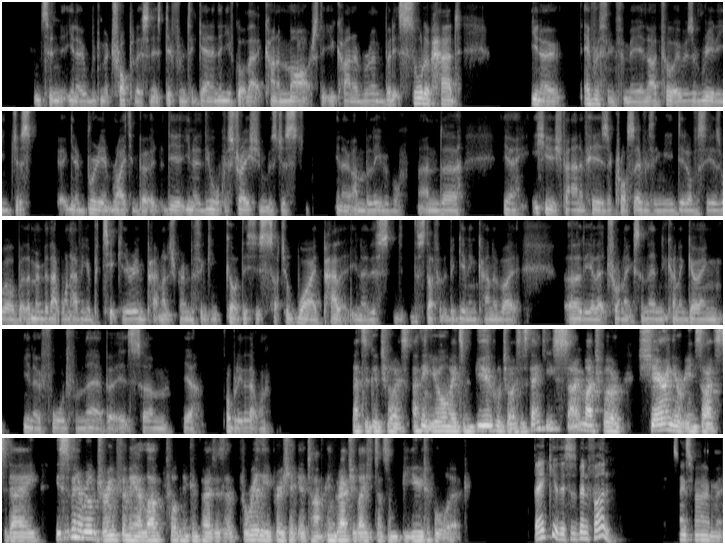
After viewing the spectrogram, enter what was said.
into you know with metropolis and it's different again and then you've got that kind of march that you kind of remember but it's sort of had you know everything for me and i thought it was a really just uh, you know brilliant writing but the you know the orchestration was just you know unbelievable and uh yeah huge fan of his across everything he did obviously as well but i remember that one having a particular impact and i just remember thinking god this is such a wide palette you know this the stuff at the beginning kind of like early electronics and then kind of going you know forward from there but it's um yeah probably that one. That's a good choice. I think you all made some beautiful choices. Thank you so much for sharing your insights today. This has been a real dream for me. I love talking to composers. I really appreciate your time. Congratulations on some beautiful work. Thank you. This has been fun. Thanks for having me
